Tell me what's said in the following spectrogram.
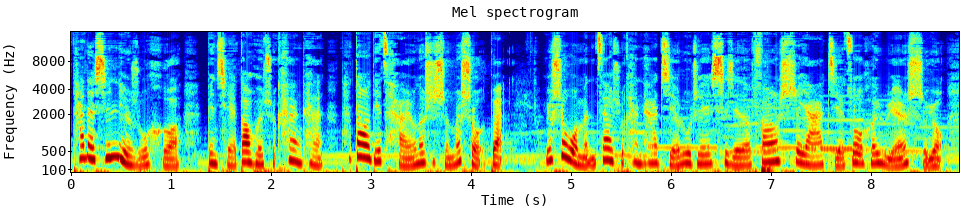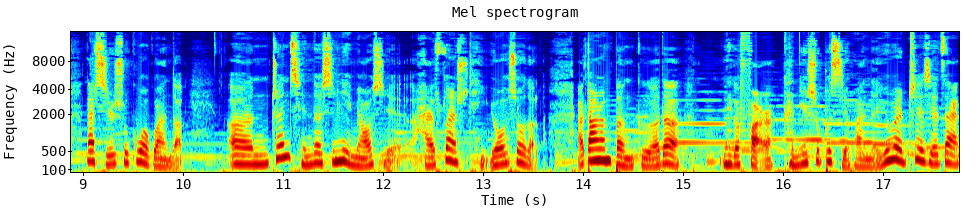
他的心理如何，并且倒回去看看他到底采用的是什么手段。于是我们再去看他揭露这些细节的方式呀、节奏和语言使用，那其实是过关的。嗯，真情的心理描写还算是挺优秀的了啊。当然，本格的那个粉儿肯定是不喜欢的，因为这些在。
